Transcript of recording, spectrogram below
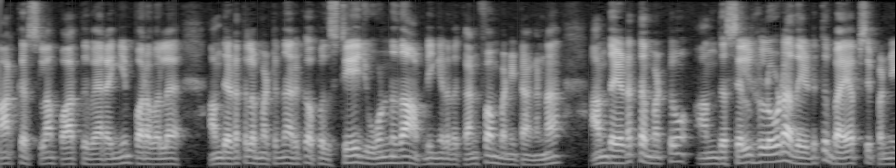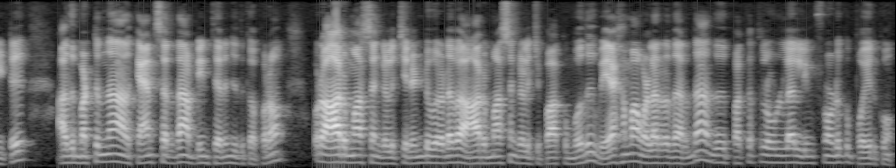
மார்க்கர்ஸ்லாம் பார்த்து வேற எங்கேயும் பரவாயில்ல அந்த இடத்துல மட்டும்தான் இருக்குது அப்போ ஸ்டேஜ் ஒன்று தான் அப்படிங்கிறத கன்ஃபார்ம் பண்ணிட்டாங்கன்னா அந்த இடத்த மட்டும் அந்த செல்களோடு அதை எடுத்து பயாப்சி பண்ணிவிட்டு அது மட்டும்தான் கேன்சர் தான் அப்படின்னு தெரிஞ்சதுக்கப்புறம் ஒரு ஆறு மாதம் கழிச்சு ரெண்டு தடவை ஆறு மாதம் கழித்து பார்க்கும்போது வேகமாக வளர்றதா இருந்தால் அது பக்கத்தில் உள்ள லிம்ஃப் நோடுக்கு போயிருக்கும்.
